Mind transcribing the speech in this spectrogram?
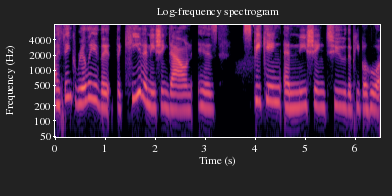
I think really the the key to niching down is speaking and niching to the people who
